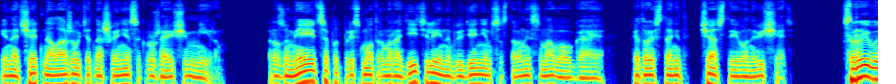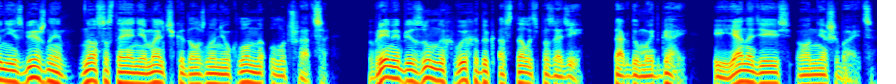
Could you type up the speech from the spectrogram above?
и начать налаживать отношения с окружающим миром. Разумеется, под присмотром родителей и наблюдением со стороны самого Гая, который станет часто его навещать. Срывы неизбежны, но состояние мальчика должно неуклонно улучшаться. Время безумных выходок осталось позади, так думает Гай, и я надеюсь, он не ошибается.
